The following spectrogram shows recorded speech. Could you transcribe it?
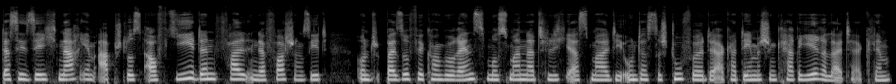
dass sie sich nach ihrem Abschluss auf jeden Fall in der Forschung sieht. Und bei so viel Konkurrenz muss man natürlich erstmal die unterste Stufe der akademischen Karriereleiter erklimmen.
